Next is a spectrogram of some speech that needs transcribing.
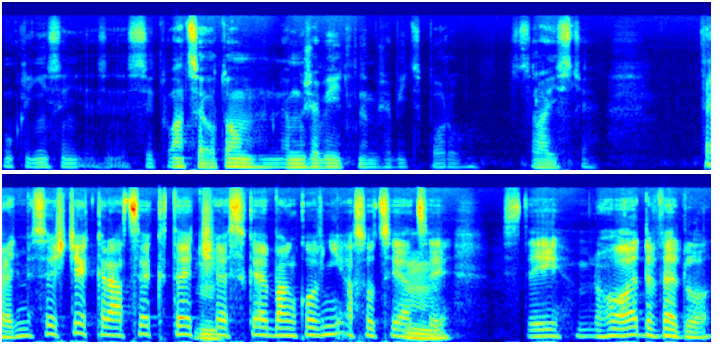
uklidnění situace. O tom nemůže být, nemůže být sporu, zcela jistě. Vraťme se ještě krátce k té hmm. České bankovní asociaci. Hmm jste ji mnoho let vedl,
